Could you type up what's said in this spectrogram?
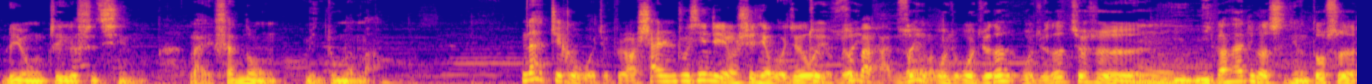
利用这个事情来煽动民众们嘛？那这个我就不知道。杀人诛心这种事情，我觉得我对，就没有办法弄。所以，我我觉得，我觉得就是嗯你你刚才这个事情都是，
